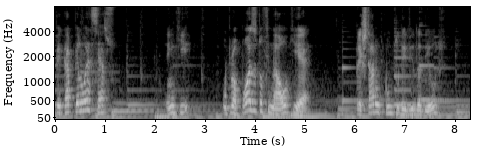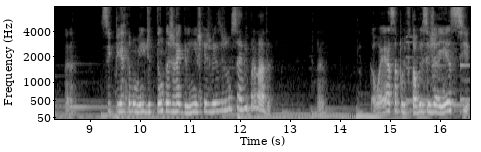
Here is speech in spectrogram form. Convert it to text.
pecar pelo excesso, em que o propósito final, que é prestar um culto devido a Deus, né, se perca no meio de tantas regrinhas que às vezes não servem para nada. Né? Então essa talvez seja esse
